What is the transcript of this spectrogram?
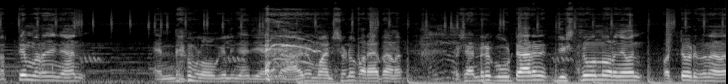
സത്യം പറഞ്ഞ ഞാൻ എന്റെ വ്ളോഗിൽ ഞാൻ ചെയ്യാത്ത ആരും മനുഷ്യനോട് പറയാത്താണ് പക്ഷെ എന്റെ ഒരു കൂട്ടുകാരൻ ജിഷ്ണു എന്ന് പറഞ്ഞവൻ ഒറ്റ ഒരുത്തനാണ്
